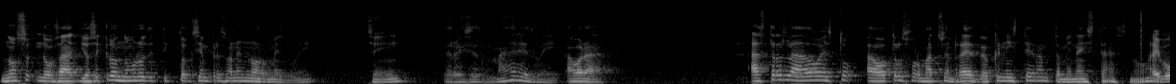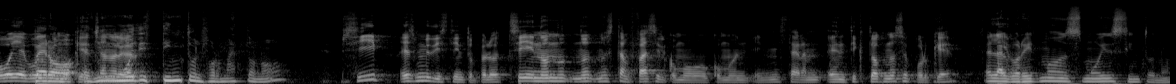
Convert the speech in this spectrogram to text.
No, so- no, o sea, yo sé que los números de TikTok siempre son enormes, güey. Sí. Pero dices, madres, güey. Ahora, has trasladado esto a otros formatos en redes. Veo que en Instagram también ahí estás, ¿no? Ahí voy, ahí voy, Pero como que es echándole muy ganas. distinto el formato, ¿no? Sí, es muy distinto, pero sí, no, no, no, no es tan fácil como, como en, en Instagram. En TikTok no sé por qué. El algoritmo es muy distinto, ¿no?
